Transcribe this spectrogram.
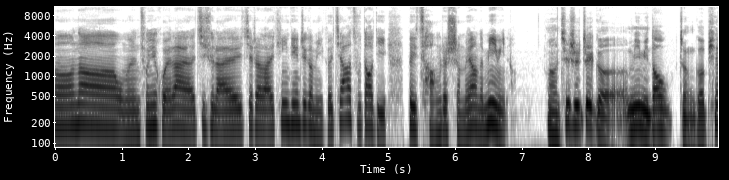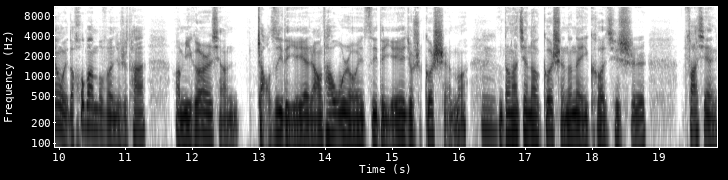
嗯、那我们重新回来，继续来接着来听一听这个米格家族到底被藏着什么样的秘密呢？啊、其实这个秘密到整个片尾的后半部分，就是他啊、米格尔想找自己的爷爷，然后他误认为自己的爷爷就是歌神嘛。嗯当他见到歌神的那一刻，其实发现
